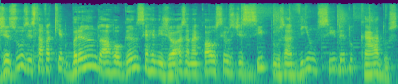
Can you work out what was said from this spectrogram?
Jesus estava quebrando a arrogância religiosa na qual seus discípulos haviam sido educados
